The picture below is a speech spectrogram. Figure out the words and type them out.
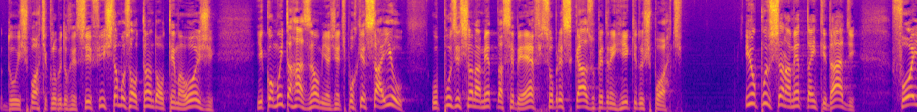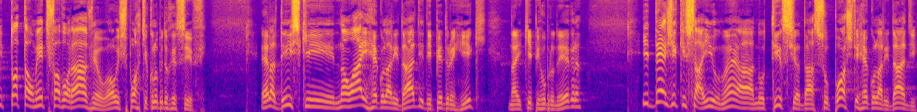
do Esporte Clube do Recife, e estamos voltando ao tema hoje, e com muita razão, minha gente, porque saiu o posicionamento da CBF sobre esse caso Pedro Henrique do esporte. E o posicionamento da entidade foi totalmente favorável ao Esporte Clube do Recife. Ela diz que não há irregularidade de Pedro Henrique na equipe rubro-negra e desde que saiu não é, a notícia da suposta irregularidade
